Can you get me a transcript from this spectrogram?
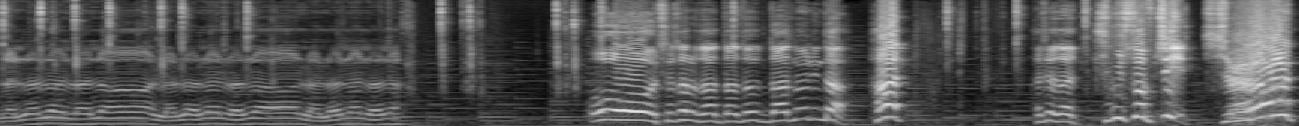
랄랄랄랄라 랄랄랄랄라 오 저 사람 나나 나 노린다 핫 하자 나 죽을 수 없지 쫙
